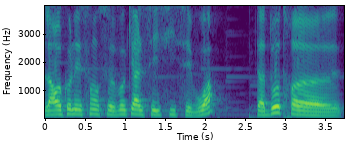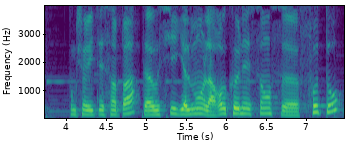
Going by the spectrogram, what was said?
La reconnaissance vocale, c'est ici, c'est voix. Tu as d'autres euh, fonctionnalités sympas. Tu as aussi également la reconnaissance euh, photo.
